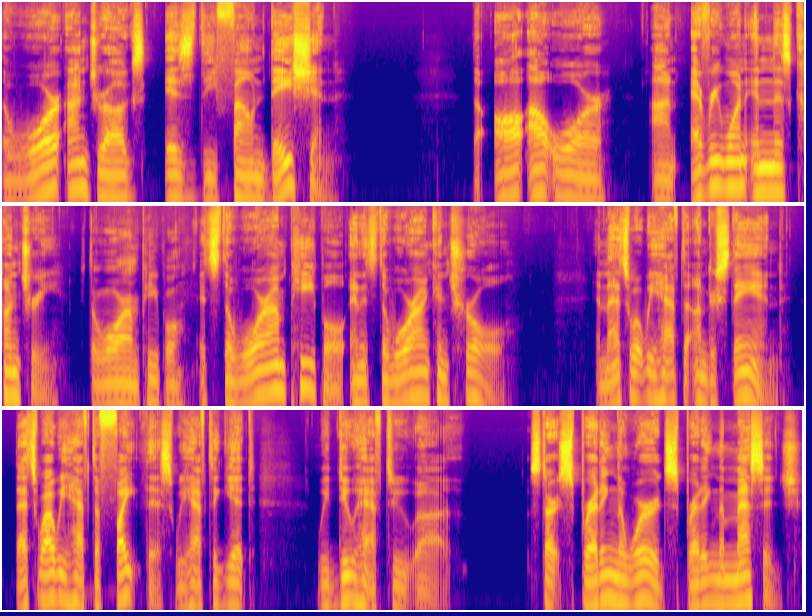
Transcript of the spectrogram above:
the war on drugs is the foundation, the all out war on everyone in this country the war on people. It's the war on people and it's the war on control. And that's what we have to understand. That's why we have to fight this. We have to get, we do have to uh, start spreading the word, spreading the message.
